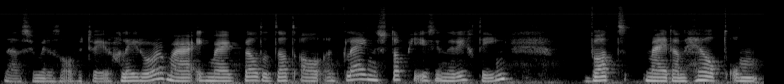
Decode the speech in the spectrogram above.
nou, dat is inmiddels alweer twee uur geleden hoor. Maar ik merk wel dat dat al een klein stapje is in de richting. Wat mij dan helpt om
